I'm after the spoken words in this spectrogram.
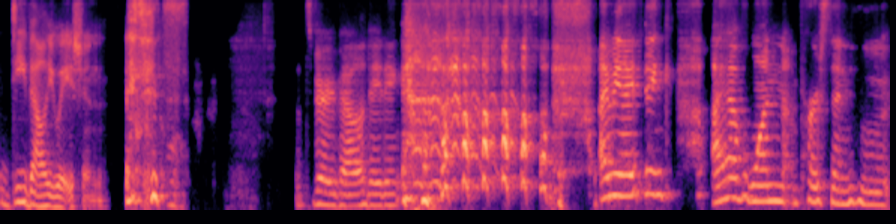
devaluation. That's very validating. I mean, I think I have one person who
